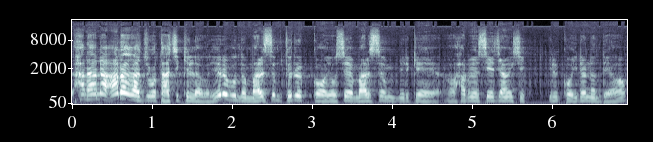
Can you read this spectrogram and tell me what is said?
하나하나 알아가지고 다 지키려고 그래요. 여러분들 말씀 들었고 요새 말씀 이렇게 하루에 세 장씩 읽고 이러는데요.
